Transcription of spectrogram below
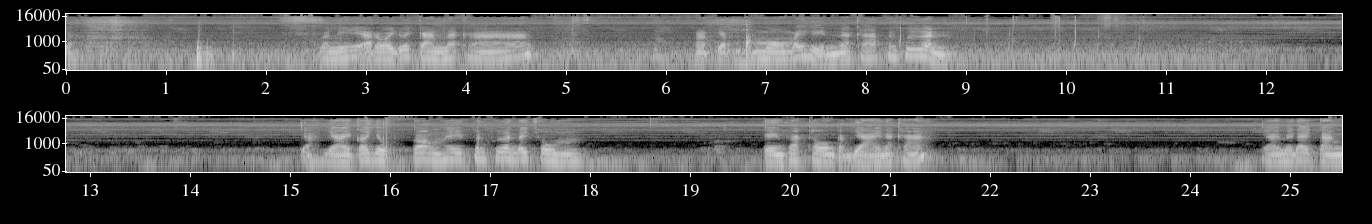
จ้ะวันนี้อร่อยด้วยกันนะคะ อาจจะมองไม่เห็นนะคะเพื่อนๆจ้ะยายก็ยกกล้องให้เพื่อนๆได้ชมแกงฟักทองกับยายนะคะ ยายไม่ได้ตังค์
